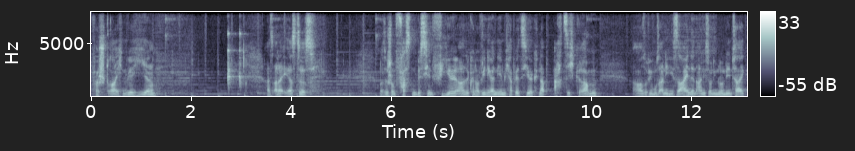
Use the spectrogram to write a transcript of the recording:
verstreichen wir hier als allererstes. Das ist schon fast ein bisschen viel, also ihr könnt auch weniger nehmen. Ich habe jetzt hier knapp 80 Gramm. Ja, so viel muss eigentlich nicht sein, denn eigentlich soll die nur den Teig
